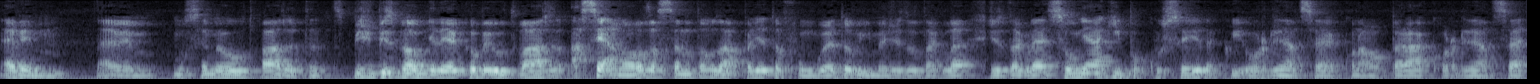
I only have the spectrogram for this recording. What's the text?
Nevím, nevím, musíme ho utvářet. Spíš bychom ho měli jakoby utvářet. Asi ano, zase na tom západě to funguje, to víme, že to takhle, že to takhle jsou nějaký pokusy, takový ordinace jako na operách, koordinace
